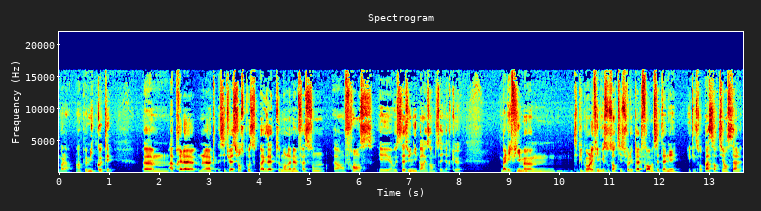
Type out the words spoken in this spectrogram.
voilà, un peu mis de côté. Euh, après, la, la, situation se pose pas exactement de la même façon euh, en France et aux États-Unis, par exemple. C'est-à-dire que bah, les films, typiquement les films qui sont sortis sur les plateformes cette année et qui ne sont pas sortis en salle,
